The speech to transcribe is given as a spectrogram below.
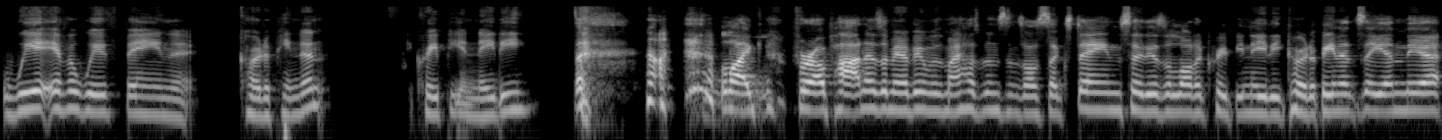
wherever we've been codependent, creepy and needy, like for our partners. I mean, I've been with my husband since I was 16. So there's a lot of creepy, needy codependency in there.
